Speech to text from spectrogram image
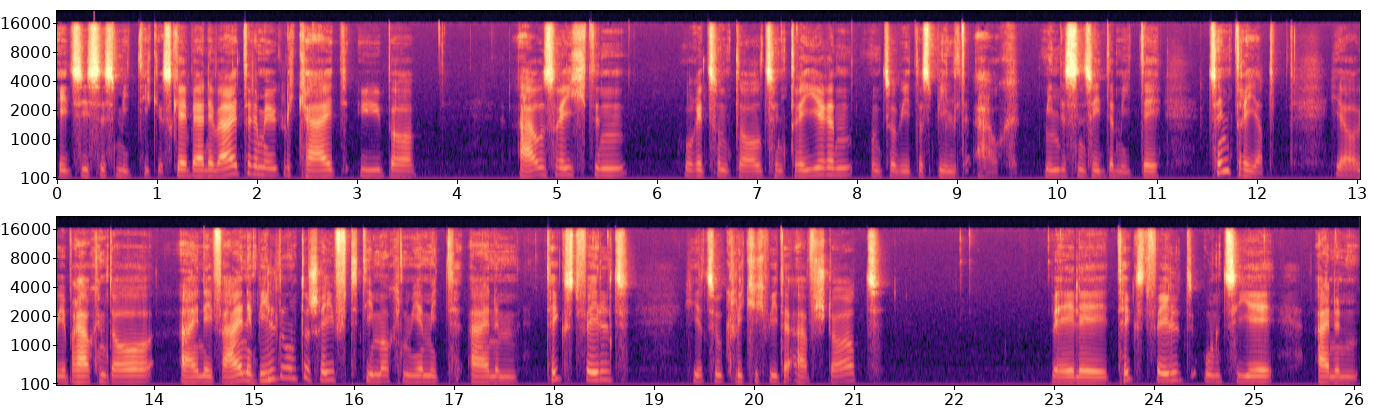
jetzt ist es mittig. Es gäbe eine weitere Möglichkeit über Ausrichten, horizontal zentrieren und so wird das Bild auch mindestens in der Mitte zentriert. Ja, wir brauchen da eine feine Bildunterschrift, die machen wir mit einem Textfeld. Hierzu klicke ich wieder auf Start, wähle Textfeld und ziehe einen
